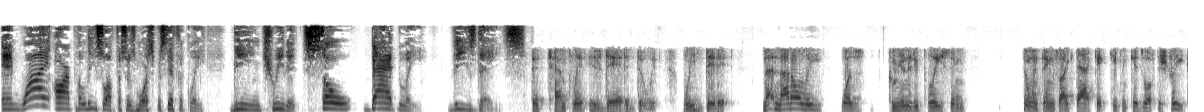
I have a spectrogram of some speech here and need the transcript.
and why are police officers more specifically? being treated so badly these days? The template is there to do it. We did it. Not not only was community policing doing things like that, get, keeping kids off the street,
